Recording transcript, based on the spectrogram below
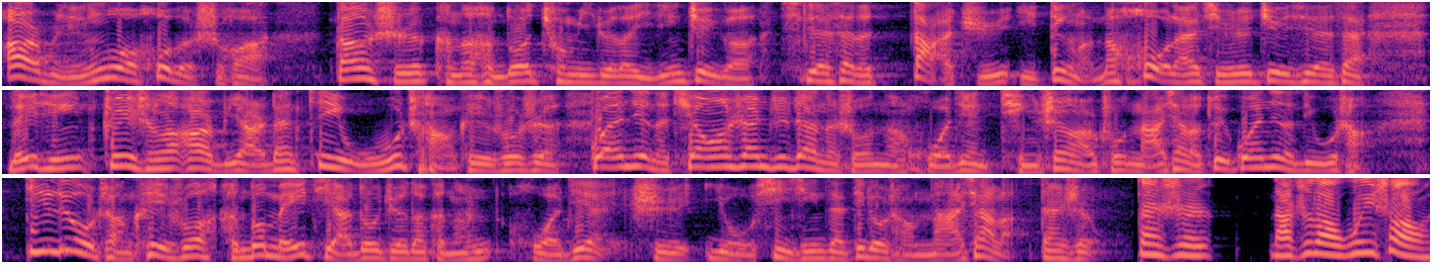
二比零落后的时候啊，当时可能很多球迷觉得已经这个系列赛的大局已定了。那后来其实这个系列赛雷霆追成了二比二，但第五场可以说是关键的天王山之战的时候呢，火箭挺身而出，拿下了最关键的第五场。第六场可以说很多媒体啊都觉得可能火箭是有信心在第六场拿下了，但是但是哪知道威少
